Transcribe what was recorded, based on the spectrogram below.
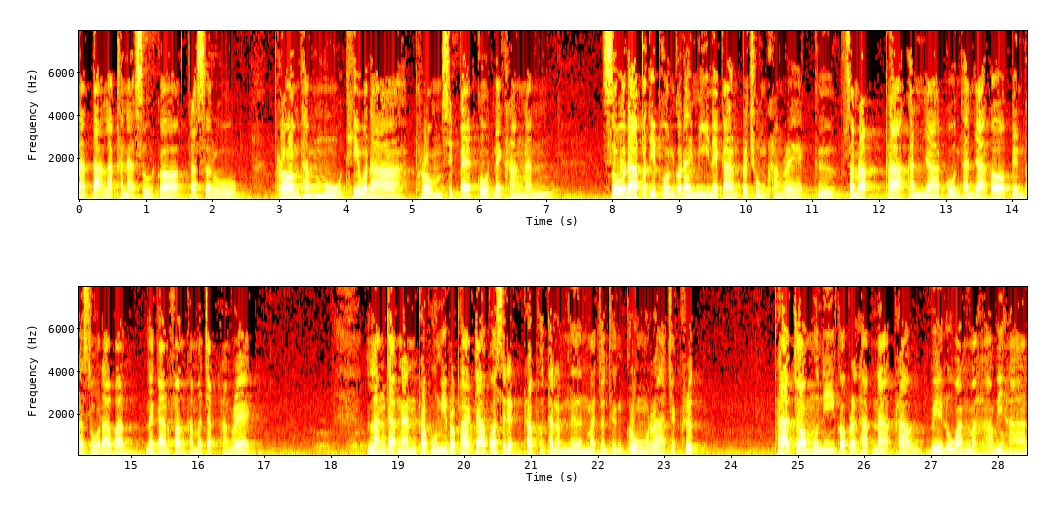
นัตตลักษณะสูตรก็ตรัสรู้ พร้อมทั้งหมู่เทวดา พรหมสิบแปดโกดในครั้งนั้น โสดาปฏิผลก็ได้มีในการประชุมครั้งแรก คือสำหรับพระอัญญาโกณทัญญะก็เป็นพระโสดาบันในการฟังธรรมจักครั้งแรก หลังจากนั้นพระผู้มีพระภาคเจ้าก็เสด็จพระพุทธดำเนินมาจนถึงกรุงราชครึก พระจอมมุนีก็ประทับณพระเวลุวันมหาวิหาร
